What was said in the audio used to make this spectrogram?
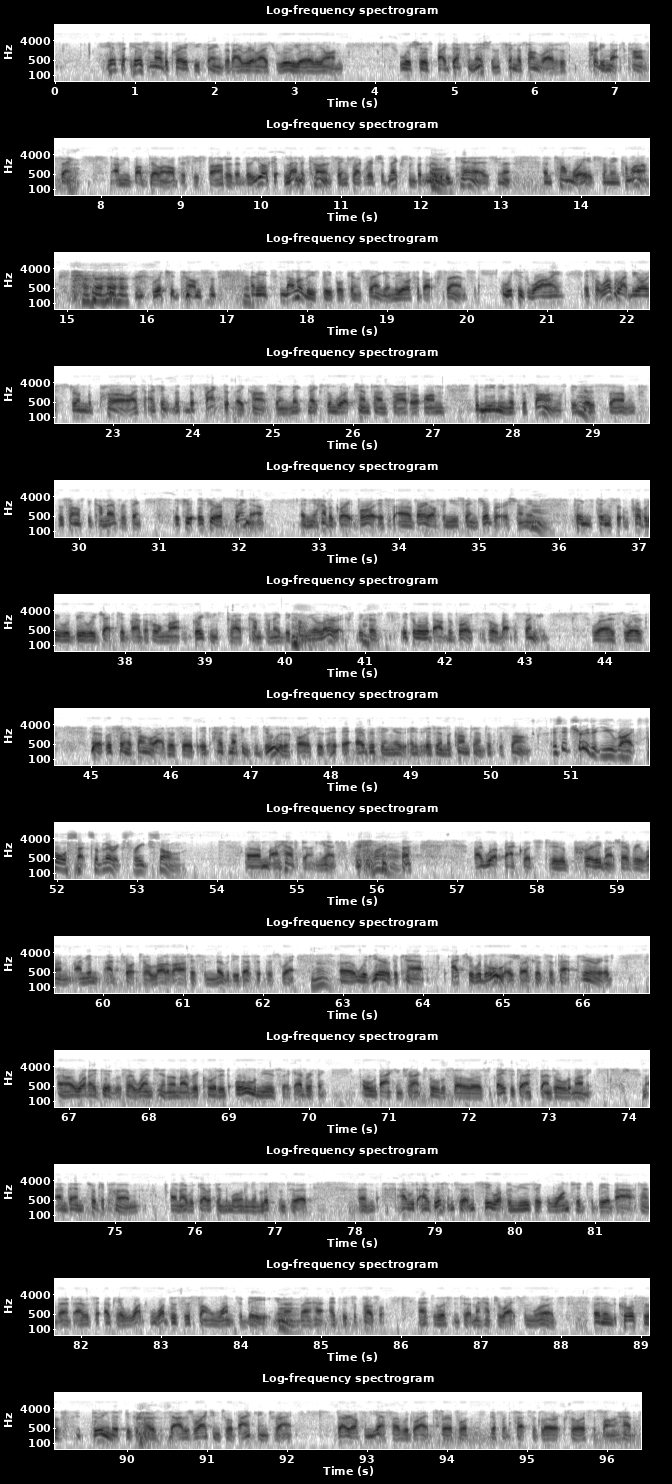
here's a, here's another crazy thing that I realized really early on, which is by definition, singer-songwriters pretty much can't sing. I mean, Bob Dylan obviously started it, but you look at Leonard Cohen sings like Richard Nixon, but nobody cares, you know. And Tom Waits, I mean, come on. Richard Thompson. I mean, none of these people can sing in the orthodox sense, which is why it's rather like the oyster and the pearl. I, I think that the fact that they can't sing make, makes them work ten times harder on the meaning of the songs because um, the songs become everything. If you if you're a singer and you have a great voice, uh, very often you sing gibberish. I mean, things things that probably would be rejected by the Hallmark greetings card company become your lyrics because it's all about the voice, it's all about the singing. Whereas with uh, with singer-songwriters, it, it has nothing to do with the voice. It, it, everything is, is in the content of the song. Is it true that you write four sets of lyrics for each song? Um, I have done, yes. Wow. I work backwards to pretty much everyone. I mean, I've talked to a lot of artists, and nobody does it this way. Uh, with Year of the Cat, actually, with all those records of that period, uh, what I did was I went in and I recorded all the music, everything, all the backing tracks, all the solos. Basically, I spent all the money, and then took it home, and I would get up in the morning and listen to it. And I would I would listen to it and see what the music wanted to be about. I would, I would say, okay, what what does this song want to be? You know, I I, it's a puzzle. I have to listen to it and I have to write some words. And in the course of doing this, because I was I was writing to a backing track, very often, yes, I would write three or four different sets of lyrics, or if the song had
